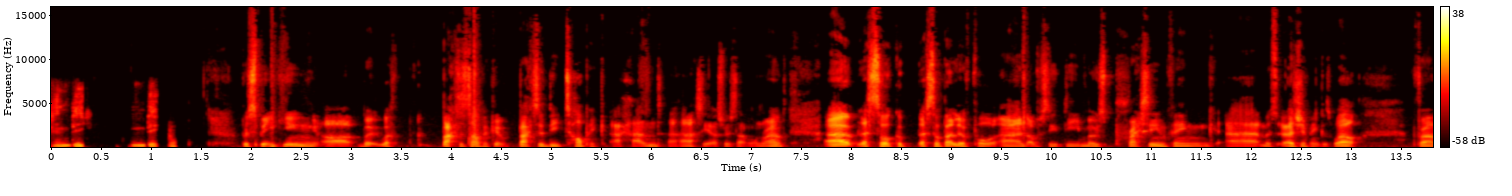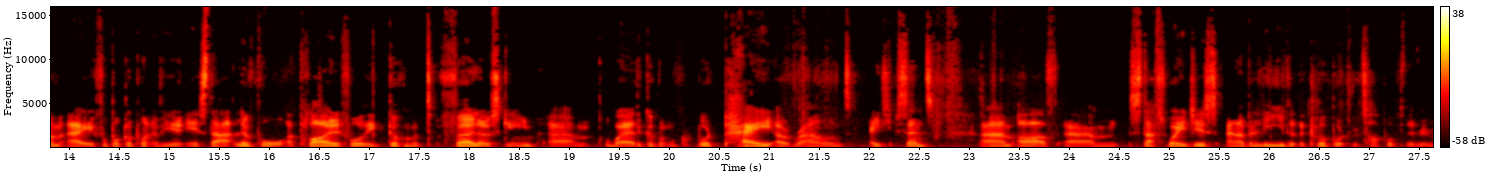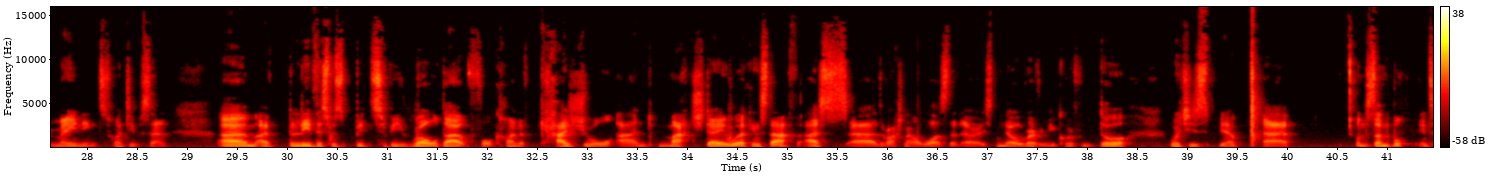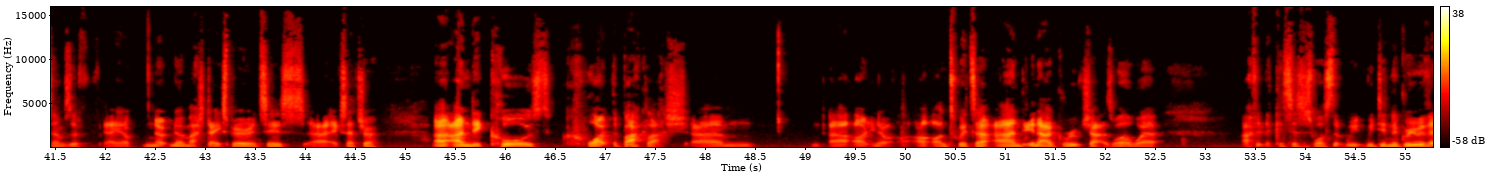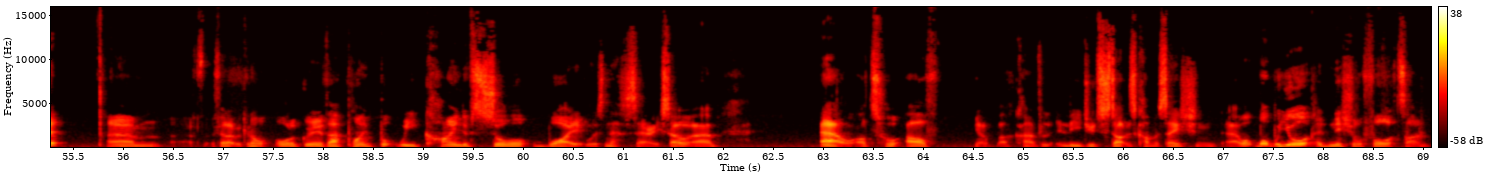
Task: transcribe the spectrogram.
Indeed, indeed. But speaking, uh, but back to the topic. Back to the topic at hand. Uh, see, I switched that one around. Uh, let's talk. Let's talk about Liverpool, and obviously the most pressing thing, uh, most urgent thing as well, from a football club point of view, is that Liverpool applied for the government furlough scheme, um, where the government would pay around eighty percent. Um, of um, staff's wages, and I believe that the club would top up the remaining twenty percent. Um, I believe this was to be rolled out for kind of casual and match day working staff, as uh, the rationale was that there is no revenue coming from door, which is you know uh, understandable in terms of you know no, no match day experiences, uh, etc. Uh, and it caused quite the backlash, um, uh, on, you know, on Twitter and in our group chat as well, where I think the consensus was that we, we didn't agree with it. Um, I feel like we can all, all agree with that point, but we kind of saw why it was necessary. So, um, L, I'll talk. I'll you know, I'll kind of lead you to start this conversation. Uh, what what were your initial thoughts on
